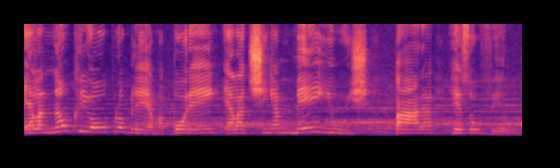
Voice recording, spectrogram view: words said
Ela não criou o problema, porém ela tinha meios para resolvê-lo.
